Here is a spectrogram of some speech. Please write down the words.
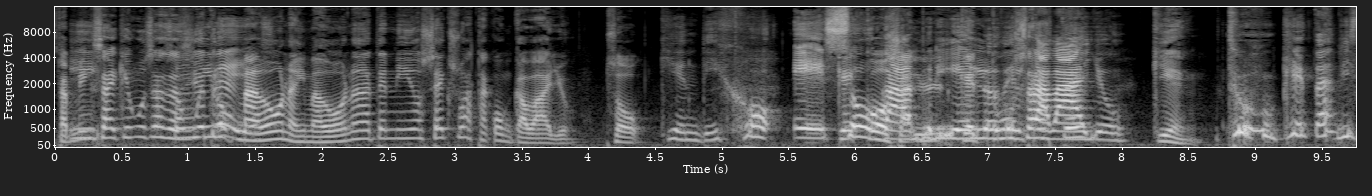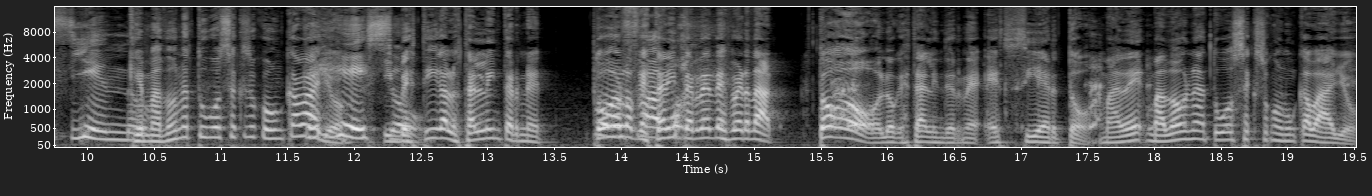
También, ¿sabes quién usa bellos. Madonna. Y Madonna ha tenido sexo hasta con caballo. So, ¿Quién dijo eso? Gabriel, ¿Que lo del caballo? ¿quién? ¿Tú qué estás diciendo? Que Madonna tuvo sexo con un caballo. es eso? Investígalo, está en la internet. Todo Por lo que está en internet es verdad. Todo lo que está en internet es cierto. Made- Madonna tuvo sexo con un caballo.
